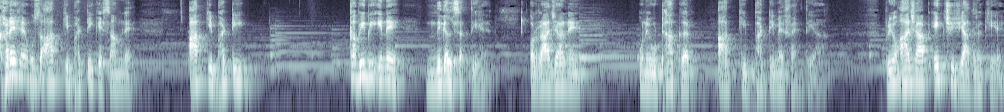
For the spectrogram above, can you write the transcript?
खड़े हैं उस आग की भट्टी के सामने। आग की भट्टी कभी भी इन्हें निगल सकती है। और राजा ने उन्हें उठाकर आग की भट्टी में फेंक दिया। प्रियो, आज आप एक चीज़ याद रखिए।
